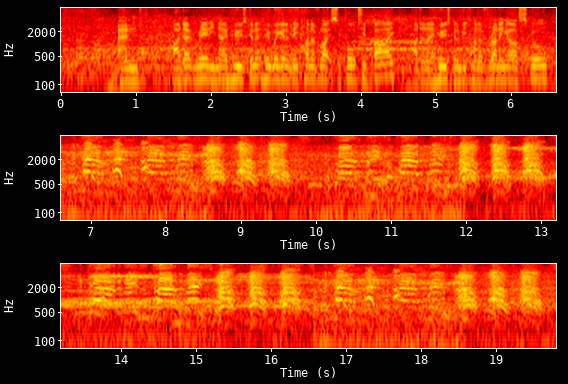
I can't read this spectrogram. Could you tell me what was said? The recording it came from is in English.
and I don't really know who's to, who we're going to be kind of like supported by. I don't know who's going to be kind of running our school.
